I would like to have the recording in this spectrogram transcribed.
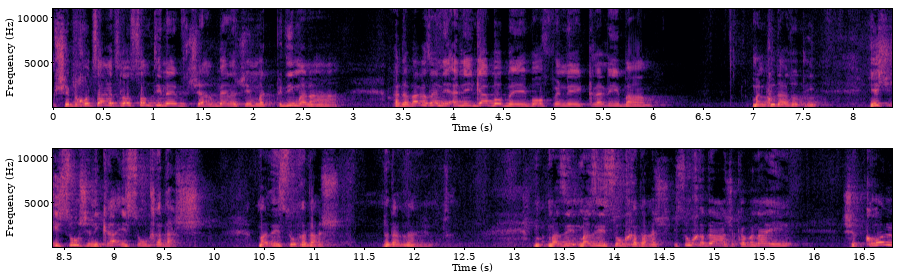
שבחוץ לארץ לא שמתי לב שהרבה אנשים מקפידים על הדבר הזה, אני, אני אגע בו באופן אה, כללי. בנקודה הזאת. יש איסור שנקרא איסור חדש. מה זה איסור חדש? לא לא יודע. מה זה, מה זה איסור חדש? איסור חדש, הכוונה היא שכל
